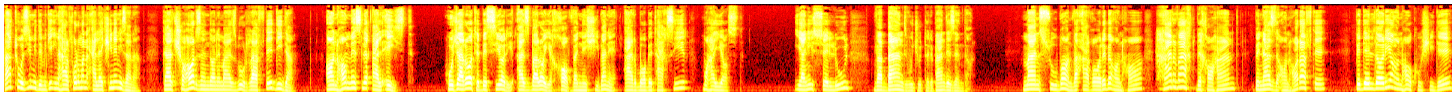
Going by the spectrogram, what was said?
بعد توضیح میده میگه این حرفا رو من علکی نمی‌زنم. در چهار زندان مزبور رفته دیدم. آنها مثل قلعه است. حجرات بسیاری از برای خواب و نشیبن ارباب تقصیر مهیاست یعنی سلول و بند وجود داره بند زندان. منصوبان و اقارب آنها هر وقت بخواهند به نزد آنها رفته به دلداری آنها کوشیده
